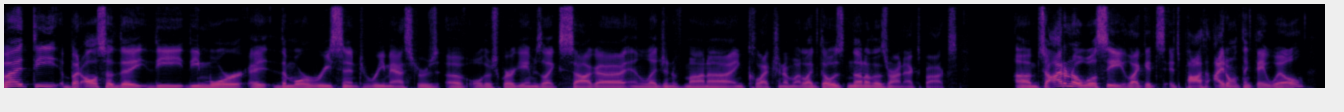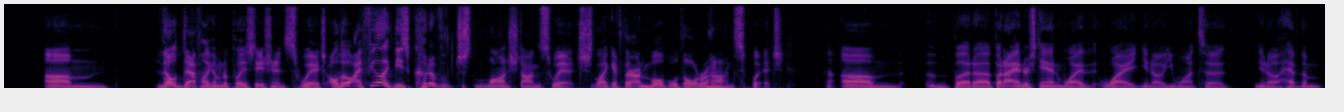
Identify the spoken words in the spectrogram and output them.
but the but also the the the more uh, the more recent remasters of older Square games like Saga and Legend of Mana and Collection of Mana, like those none of those are on Xbox. Um, so I don't know. We'll see. Like it's it's possible. I don't think they will. Um, they'll definitely come to PlayStation and Switch. Although I feel like these could have just launched on Switch. Like if they're on mobile, they'll run on Switch. Um, but uh, but I understand why why you know you want to you know have them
